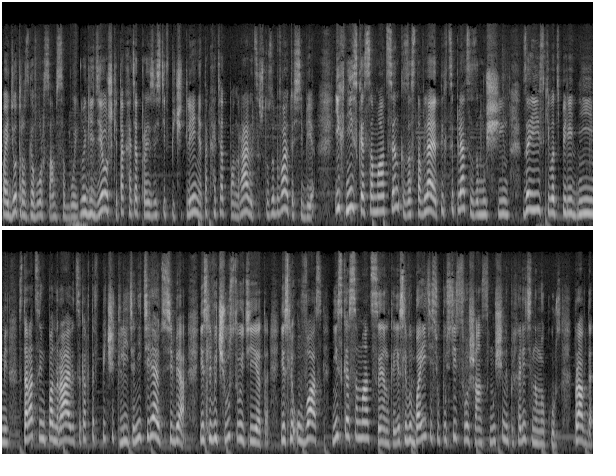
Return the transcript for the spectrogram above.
пойдет разговор сам собой. Многие девушки так хотят произвести впечатление, так хотят понравиться, что забывают о себе. Их низкая самооценка заставляет их цепляться за мужчин, заискивать перед ними, стараться им понравиться, как-то впечатлить. Они теряют себя. Если вы чувствуете это, если у вас низкая самооценка, если вы боитесь упустить свой шанс с мужчиной, приходите на мой курс. Правда,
